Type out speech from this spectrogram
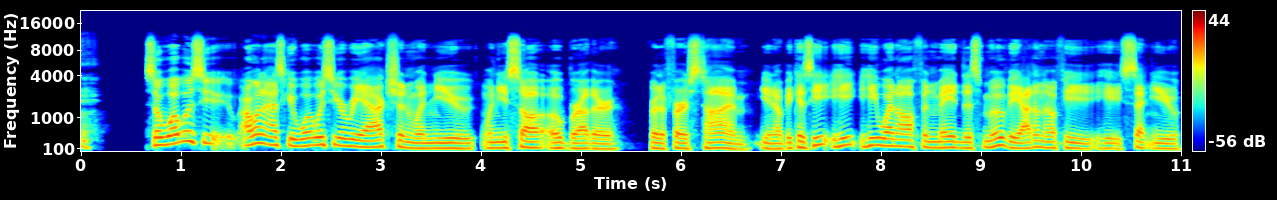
so what was you? I want to ask you, what was your reaction when you when you saw Oh Brother for the first time? You know, because he he he went off and made this movie. I don't know if he he sent you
